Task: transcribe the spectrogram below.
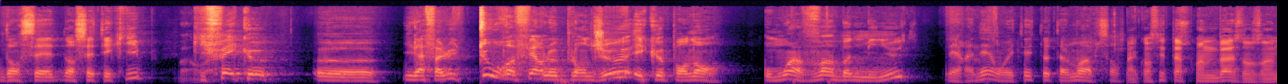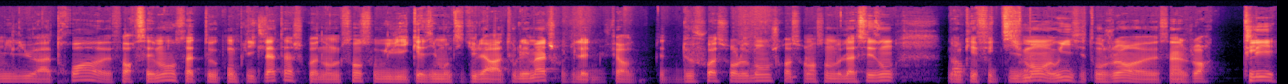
dans cette, dans cette équipe Bah, qui fait que euh, il a fallu tout refaire le plan de jeu et que pendant au moins 20 bonnes minutes, les Rennais ont été totalement absents. Bah, quand c'est ta point de base dans un milieu à 3, forcément, ça te complique la tâche, quoi, dans le sens où il est quasiment titulaire à tous les matchs. Je crois qu'il a dû faire peut-être deux fois sur le banc, je crois, sur l'ensemble de la saison. Donc, effectivement, oui, c'est ton joueur, euh, c'est un joueur clé,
